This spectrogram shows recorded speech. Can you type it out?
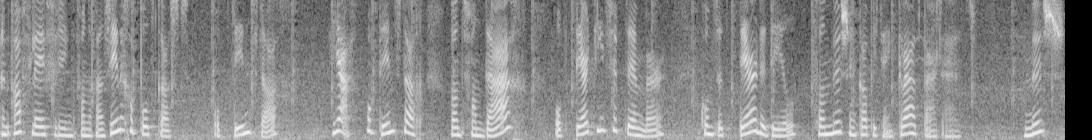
Een aflevering van de Waanzinnige Podcast op dinsdag. Ja, op dinsdag. Want vandaag, op 13 september, komt het derde deel van Mus en kapitein Kwaadbaard uit. Mus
